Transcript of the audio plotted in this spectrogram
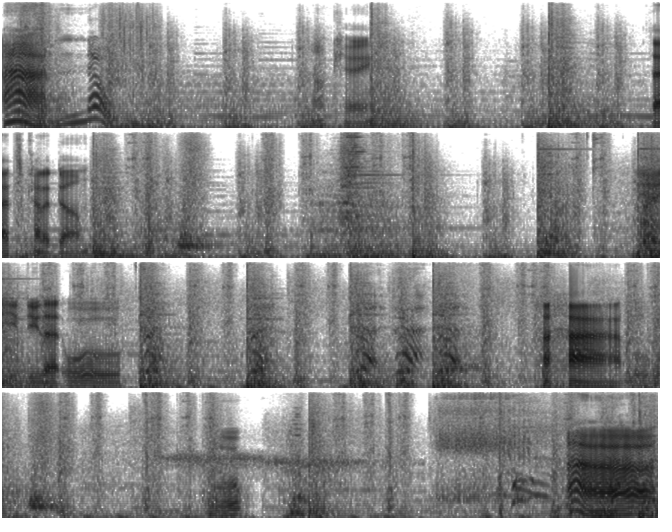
Ah, no. Okay. That's kind of dumb. Do that. Ooh. Haha. Ooh. Ooh. Ah.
